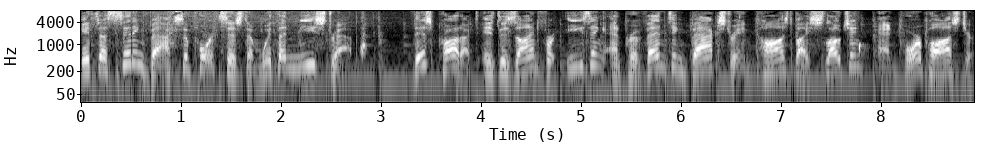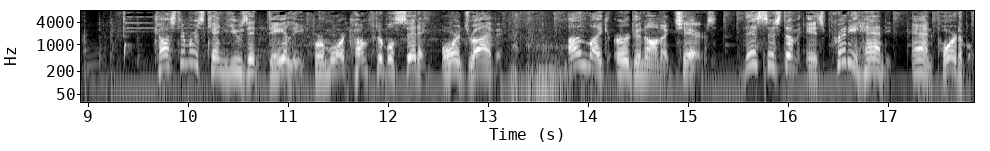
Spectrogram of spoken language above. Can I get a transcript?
It's a sitting back support system with a knee strap. This product is designed for easing and preventing back strain caused by slouching and poor posture. Customers can use it daily for more comfortable sitting or driving. Unlike ergonomic chairs, this system is pretty handy and portable.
